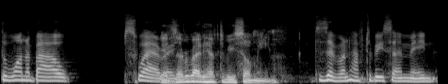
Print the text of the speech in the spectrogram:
the one about swearing. Does everybody have to be so mean? Does everyone have to be so mean?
